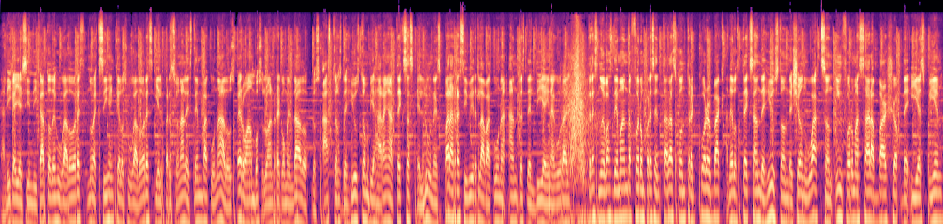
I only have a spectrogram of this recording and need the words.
La liga y el sindicato de jugadores no exigen que los jugadores y el personal estén vacunados, pero ambos lo han recomendado. Los Astros de Houston viajarán a Texas el lunes para recibir la vacuna antes del día inaugural. Tres nuevas demandas fueron presentadas contra el quarterback de los Texans de Houston, de Sean Watson, informa Sarah Barshop de ESPN.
